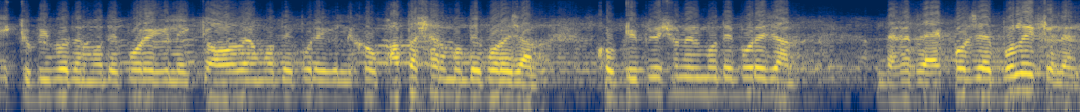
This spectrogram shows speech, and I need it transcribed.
একটু বিপদের মধ্যে পড়ে গেলে, একটু অভাবের মধ্যে পড়ে গেলে, খুব হতাশার মধ্যে পড়ে যান, খুব ডিপ্রেশনের মধ্যে পড়ে যান। দেখা যায় এক পর্যায়ে বলেই ফেলেন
